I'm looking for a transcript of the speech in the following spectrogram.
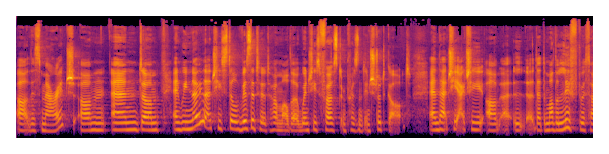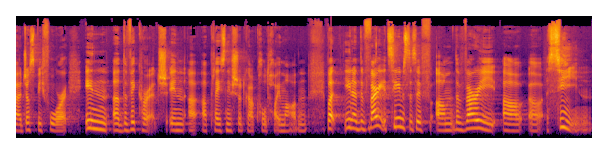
uh, this marriage. Um, and, um, and we know that she still visited her mother when she's first imprisoned in Stuttgart, and that she actually, uh, uh, that the mother lived with her just before in uh, the vicarage in a, a, place near Stuttgart called Heumaden. But, you know, the very, it seems as if um, the very uh, scene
